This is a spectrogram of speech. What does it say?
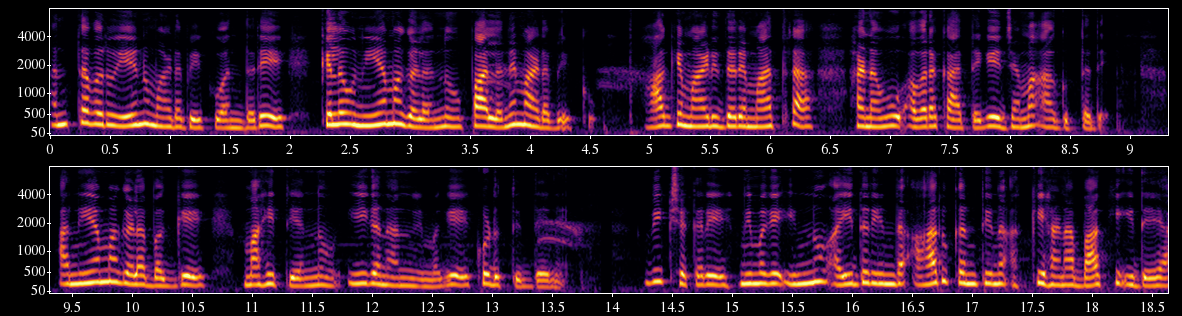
ಅಂಥವರು ಏನು ಮಾಡಬೇಕು ಅಂದರೆ ಕೆಲವು ನಿಯಮಗಳನ್ನು ಪಾಲನೆ ಮಾಡಬೇಕು. ಹಾಗೆ ಮಾಡಿದರೆ ಮಾತ್ರ ಹಣವು ಅವರ ಖಾತೆಗೆ ಜಮಾ ಆಗುತ್ತದೆ. ಆ ನಿಯಮಗಳ ಬಗ್ಗೆ ಮಾಹಿತಿಯನ್ನು ಈಗ ನಾನು ನಿಮಗೆ ಕೊಡುತ್ತಿದ್ದೇನೆ. ವೀಕ್ಷಕರೇ, ನಿಮಗೆ ಇನ್ನೂ ಐದರಿಂದ ಆರು ಕಂತಿನ ಅಕ್ಕಿ ಹಣ ಬಾಕಿ ಇದೆಯಾ?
